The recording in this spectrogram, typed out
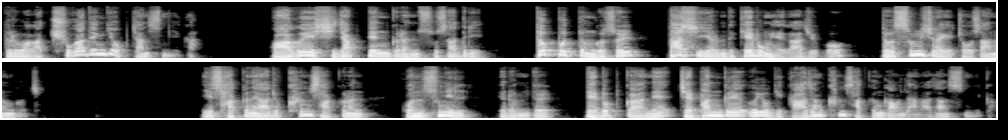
들어와가 추가된 게 없지 않습니까? 과거에 시작된 그런 수사들이 덮었던 것을 다시 여러분들 개봉해 가지고 더 성실하게 조사하는 거죠. 이 사건의 아주 큰 사건은 권순일 여러분들 대법관의 재판거래 의혹이 가장 큰 사건 가운데 하나지 않습니까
